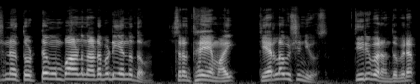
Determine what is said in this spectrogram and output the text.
സബ്മിഷന് തൊട്ടു മുമ്പാണ് എന്നതും ശ്രദ്ധേയമായി. Kerala vision news Thiruvananthapuram.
